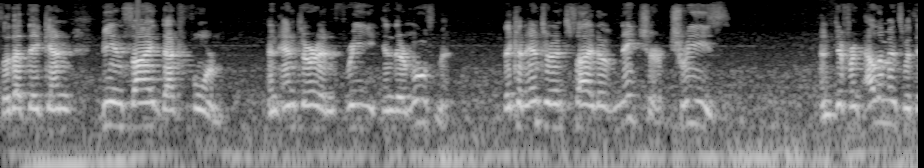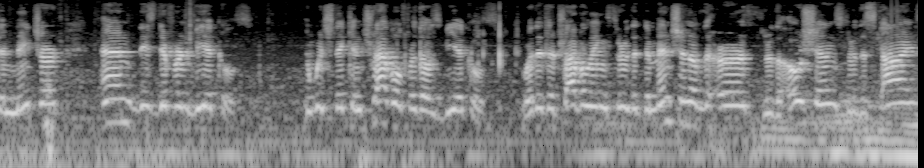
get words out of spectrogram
so that they can be inside that form and enter and free in their movement. They can enter inside of nature, trees and different elements within nature and these different vehicles in which they can travel for those vehicles. Whether they're travelling through the dimension of the earth, through the oceans, through the skies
